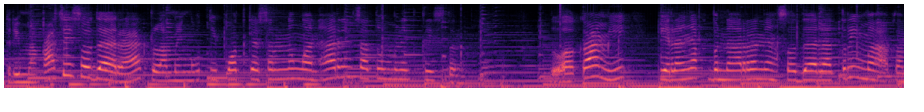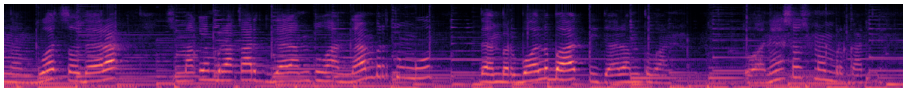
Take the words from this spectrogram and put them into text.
Terima kasih saudara telah mengikuti podcast Renungan Harian 1 Menit Kristen. Doa kami, kiranya kebenaran yang saudara terima akan membuat saudara semakin berakar di dalam Tuhan dan bertumbuh dan berbuah lebat di dalam Tuhan. Tuhan Yesus memberkati.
